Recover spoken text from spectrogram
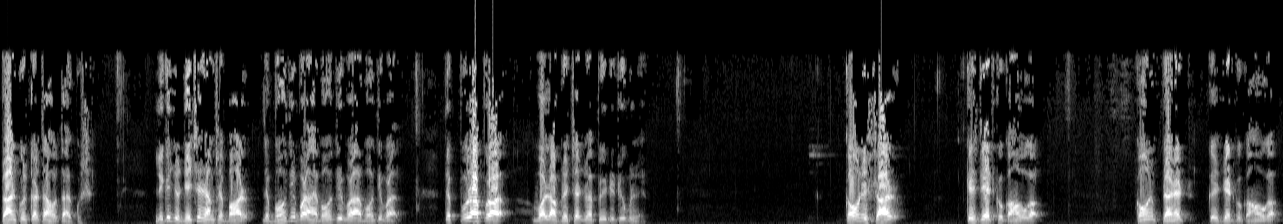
پلان کچھ کرتا ہوتا ہے کچھ۔ لیکن جو نیچر ہے ہم سے باہر، جو بہت ہی بڑا ہے، بہت ہی بڑا ہے بہت ہی بڑا، تو پورا پورا ورلڈ آف نیچر جو ہے پریڈیٹیبل ہے۔ کون اسٹار کس ڈیٹ کو کہاں ہوگا؟ کون پلانٹ کس ڈیٹ کو کہاں ہوگا؟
